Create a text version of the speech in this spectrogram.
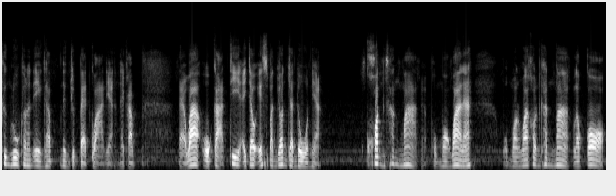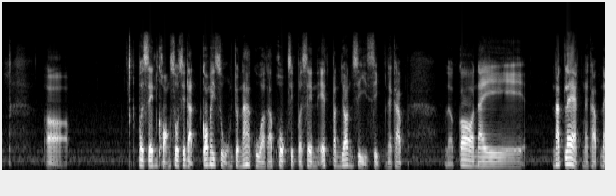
ครึ่งลูกเท่านั้นเองครับ 1.8 กว่าเนี่ยนะครับ แต่ว่าโอกาสที่ไอ้เจ้าเอสปันยอนจะโดนเนี่ยค่อนข้างมากผมมองว่านะ ผมมองว่าค่อนข้างมากแล้วก็เปอร์เซ็นต์ของโซเซดัตก็ไม่สูงจนน่ากลัวครับ 60%เอสปันยอน 40 นะครับ แล้วก็ในนัดแรกนะครับ ใน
